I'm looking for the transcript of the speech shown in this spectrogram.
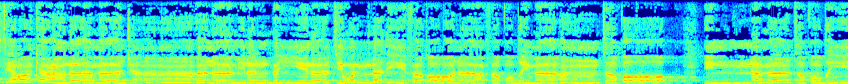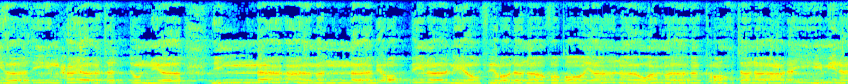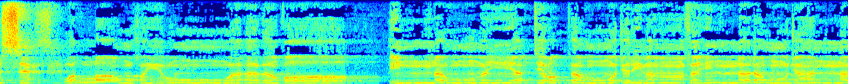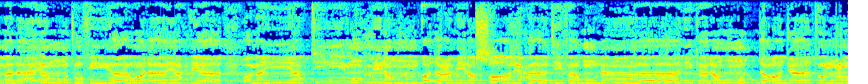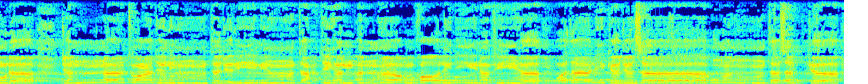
نؤثرك على ما جاءنا من البينات والذي فطرنا فاقض ما أنت قاض إنما تقضي هذه الحياة الدنيا إنا آمنا بربنا ليغفر لنا خطايانا وما أكرهتنا عليه من السحر والله خير مجرما فإن له جهنم لا يموت فيها ولا يحيا ومن يأته مؤمنا قد عمل الصالحات فأولئك لهم الدرجات العلا جنات عدن تجري من تحتها الأنهار خالدين فيها وذلك جزاء من تزكى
